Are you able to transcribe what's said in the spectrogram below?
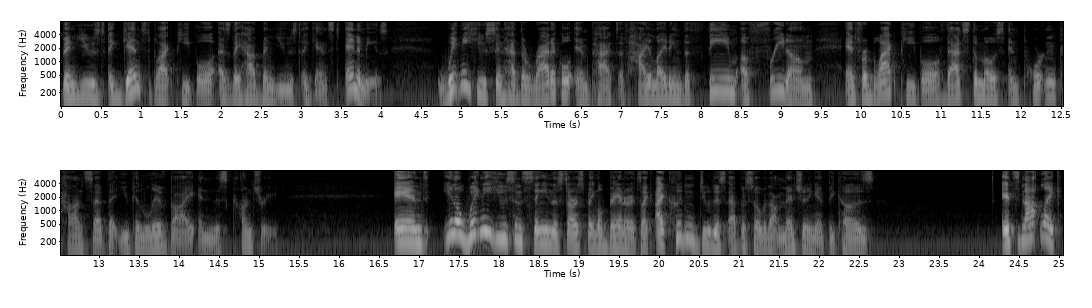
been used against black people as they have been used against enemies. Whitney Houston had the radical impact of highlighting the theme of freedom, and for black people, that's the most important concept that you can live by in this country. And, you know, Whitney Houston singing the Star Spangled Banner, it's like I couldn't do this episode without mentioning it because it's not like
